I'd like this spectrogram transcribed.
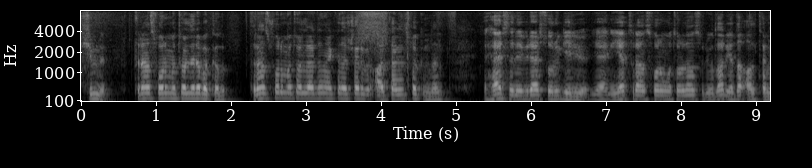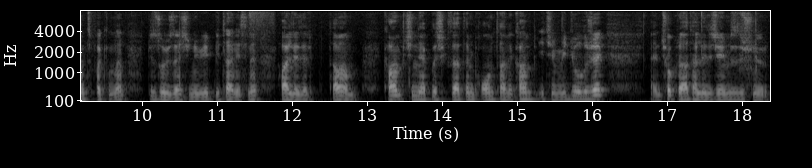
Şimdi transformatörlere bakalım. Transformatörlerden arkadaşlar bir alternatif akımdan her sene birer soru geliyor. Yani ya transformatörden soruyorlar ya da alternatif akımdan. Biz o yüzden şimdi bir, bir tanesini halledelim. Tamam mı? Kamp için yaklaşık zaten 10 tane kamp için video olacak. Yani çok rahat halledeceğimizi düşünüyorum.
